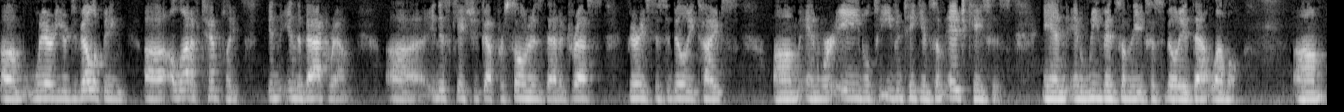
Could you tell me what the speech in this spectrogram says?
um, where you're developing uh, a lot of templates in, in the background. Uh, in this case, you've got personas that address various disability types, um, and we're able to even take in some edge cases and, and weave in some of the accessibility at that level. Um,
